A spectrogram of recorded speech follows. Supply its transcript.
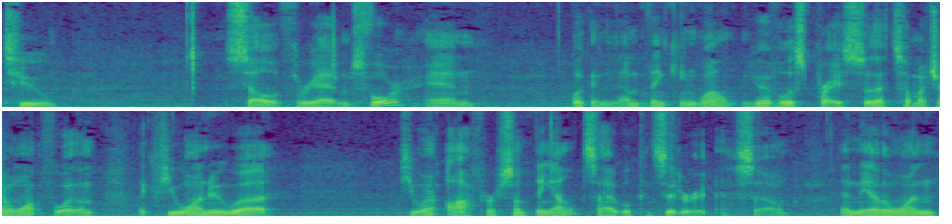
to sell the three items for, and looking at them thinking, well, you have a list price, so that's how much I want for them. Like if you want to, uh, if you want to offer something else, I will consider it. So, and the other one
